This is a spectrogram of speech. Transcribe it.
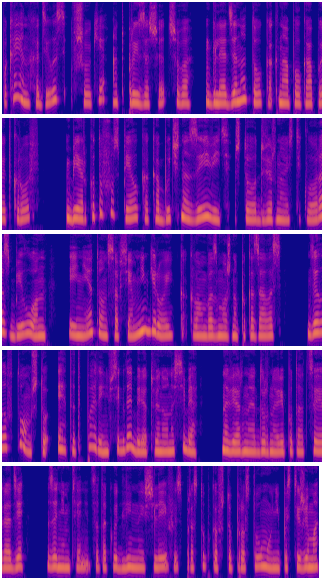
Пока я находилась в шоке от произошедшего, глядя на то, как на пол капает кровь, Беркутов успел, как обычно, заявить, что дверное стекло разбил он. И нет, он совсем не герой, как вам, возможно, показалось. Дело в том, что этот парень всегда берет вину на себя. Наверное, дурной репутации ради. За ним тянется такой длинный шлейф из проступков, что просто уму непостижимо.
